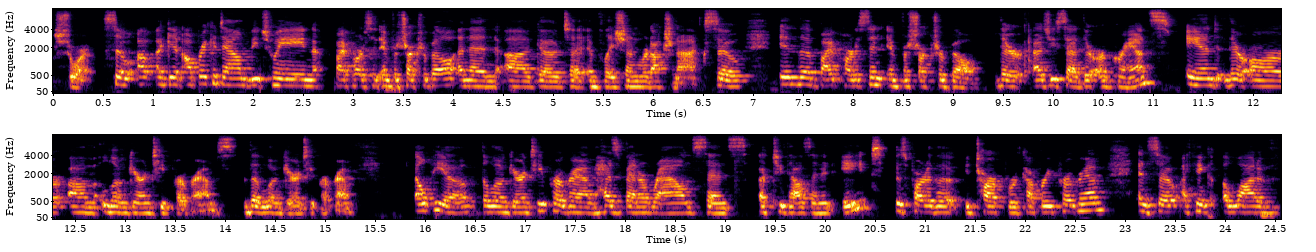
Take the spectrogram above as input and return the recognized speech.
Sure. So uh, again, I'll break it down between bipartisan infrastructure bill and then uh, go to Inflation Reduction Act. So in the bipartisan infrastructure bill, there, as you said, there are grants and there are um, loan guarantee programs. The loan guarantee program. LPO, the Loan Guarantee Program, has been around since uh, 2008 as part of the TARP recovery program. And so I think a lot of,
